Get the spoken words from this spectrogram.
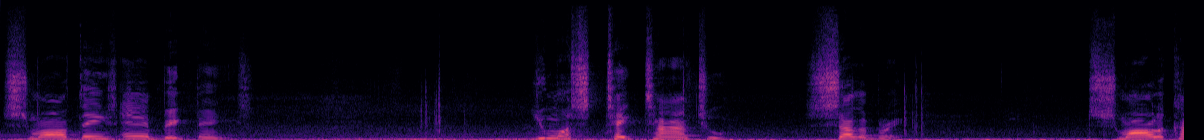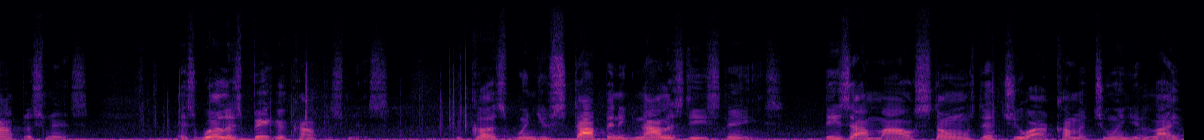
small things and big things. You must take time to celebrate small accomplishments as well as big accomplishments. Because when you stop and acknowledge these things, these are milestones that you are coming to in your life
